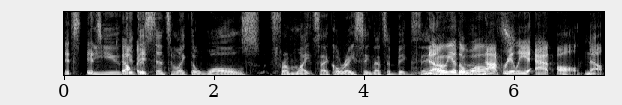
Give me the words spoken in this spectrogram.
It's it's Do you uh, get the sense of like the walls from light cycle racing? That's a big thing. No. Oh yeah, the walls. Not really at all. No,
